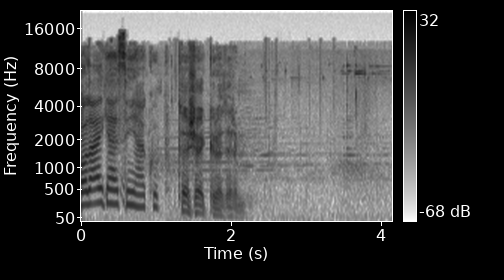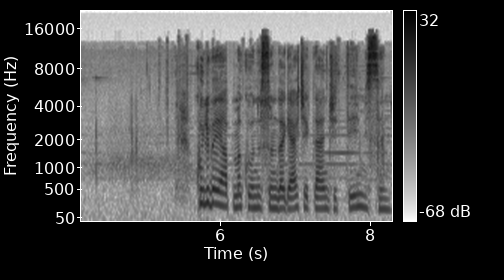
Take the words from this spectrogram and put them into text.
Kolay gelsin Yakup. Teşekkür ederim. Kulübe yapma konusunda gerçekten ciddi misin?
